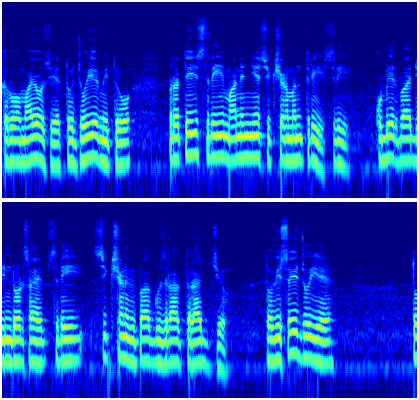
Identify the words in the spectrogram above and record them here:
કરવામાં આવ્યો છે, તો જોઈએ મિત્રો, પ્રતિ શ્રી માનનીય શિક્ષણ મંત્રી શ્રી કુબેરભાઈ ડિંડોર સાહેબ, શ્રી શિક્ષણ વિભાગ ગુજરાત રાજ્ય. તો વિષય જોઈએ, તો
